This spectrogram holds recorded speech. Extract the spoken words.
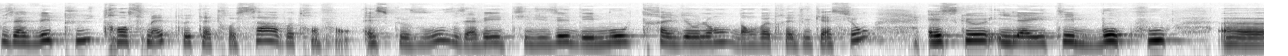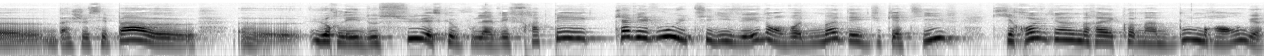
vous avez pu transmettre peut-être ça à votre enfant? Est-ce que vous, vous avez utilisé des mots très violents dans votre éducation? Est-ce qu'il a été beaucoup bah, je ne sais pas, euh, euh, hurler dessus Est-ce que vous l'avez frappé? Qu'avez-vous utilisé dans votre mode éducatif qui reviendrait comme un boomerang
